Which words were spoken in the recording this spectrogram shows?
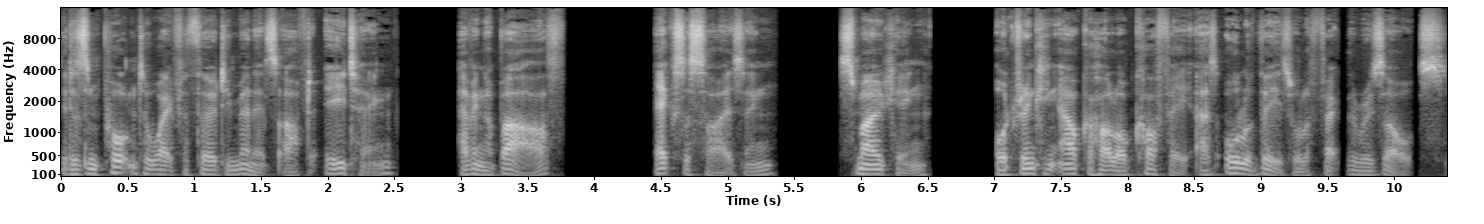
It is important to wait for 30 minutes after eating, having a bath, exercising, smoking, or drinking alcohol or coffee as all of these will affect the results.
